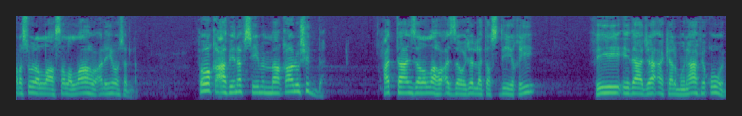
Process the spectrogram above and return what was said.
رسول الله صلى الله عليه وسلم. فوقع في نفسي مما قالوا شدة حتى أنزل الله عز وجل تصديقي في إذا جاءك المنافقون.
